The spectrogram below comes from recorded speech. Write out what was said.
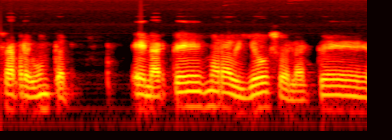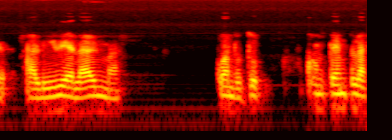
esa pregunta. el arte es maravilloso, el arte alivia el alma. Cuando tú contemplas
